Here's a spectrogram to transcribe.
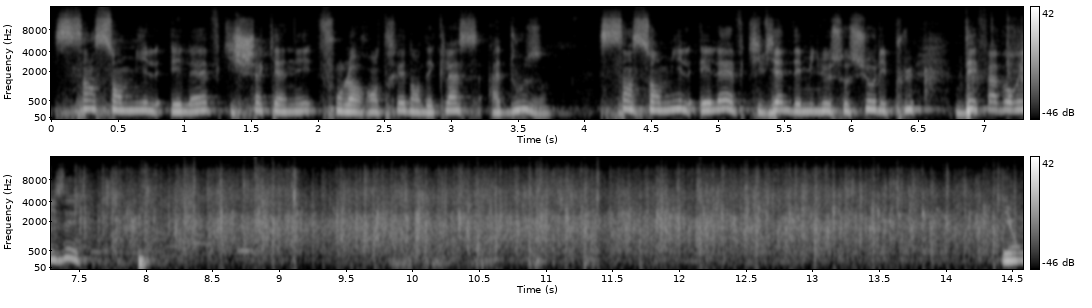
500 000 élèves qui chaque année font leur rentrée dans des classes à 12. 500 000 élèves qui viennent des milieux sociaux les plus défavorisés. Et on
